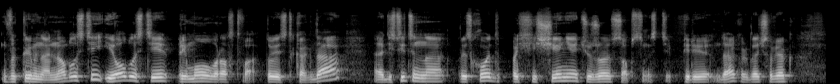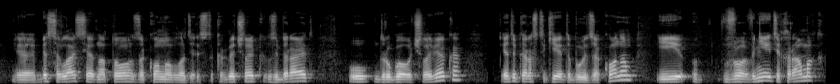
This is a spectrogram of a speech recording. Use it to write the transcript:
в криминальной области и области прямого воровства. То есть, когда э, действительно происходит похищение чужой собственности, да, когда человек э, без согласия на то законного владельца, когда человек забирает у другого человека, это как раз таки это будет законом, и вне этих рамок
